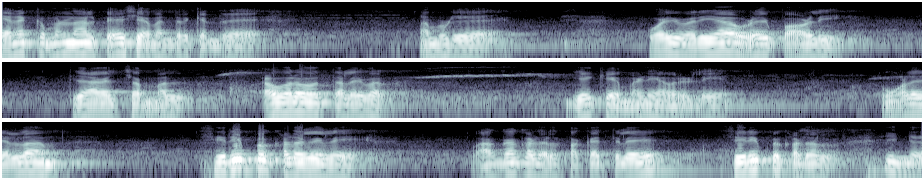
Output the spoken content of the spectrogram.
எனக்கு முன்னால் பேசி அமர்ந்திருக்கின்ற நம்முடைய ஓய்வறியா உழைப்பாளி தியாகச்சம்மல் கௌரவ தலைவர் ஜே கே மணி அவர்களே உங்களை எல்லாம் சிரிப்பு கடலிலே வங்கக்கடல் பக்கத்திலே சிரிப்பு கடல் இங்கே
